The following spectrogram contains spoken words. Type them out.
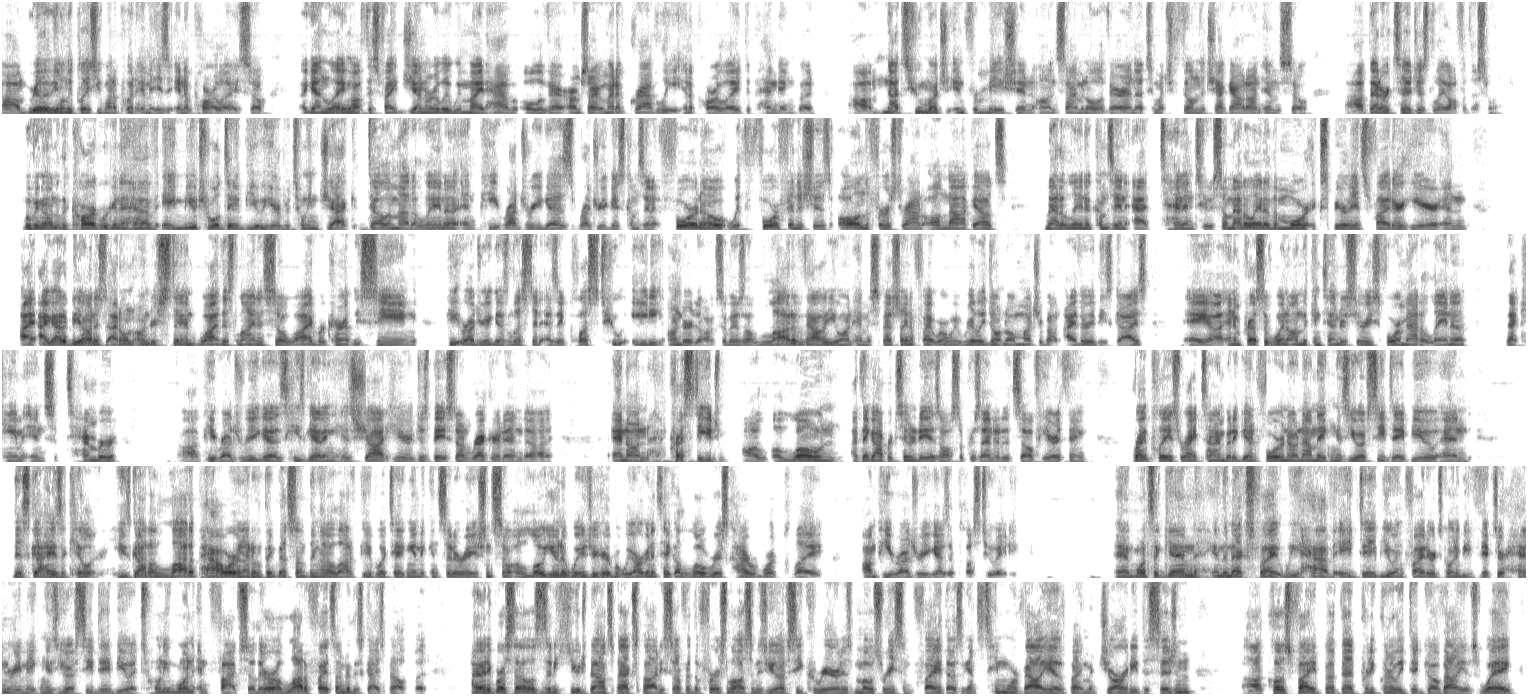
Um, really, the only place you want to put him is in a parlay. So again, laying off this fight, generally we might have Oliver. I'm sorry, we might have Gravely in a parlay, depending, but um, not too much information on Saimon Oliveira, not too much film to check out on him. So uh, better to just lay off of this one. Moving on to the card, we're going to have a mutual debut here between Jack Della Maddalena and Pete Rodriguez. Rodriguez comes in at 4 0 with four finishes, all in the first round, all knockouts. Maddalena comes in at 10 and 2. So Maddalena, the more experienced fighter here. And I, I got to be honest, I don't understand why this line is so wide. We're currently seeing Pete Rodriguez listed as a plus 280 underdog. So there's a lot of value on him, especially in a fight where we really don't know much about either of these guys. A, uh, an impressive win on the contender series for Maddalena that came in September. Uh, Pete Rodriguez, he's getting his shot here just based on record and uh, and on prestige alone. I think opportunity has also presented itself here. I think right place, right time. But again, 4 0 now making his UFC debut. And this guy is a killer. He's got a lot of power, and I don't think that's something that a lot of people are taking into consideration. So a low unit wager here, but we are going to take a low risk, high reward play on Pete Rodriguez at plus 280. And once again, in the next fight, we have a debuting fighter. It's going to be Victor Henry making his UFC debut at 21 and 5. So there are a lot of fights under this guy's belt, but Raoni Barcelos is in a huge bounce back spot. He suffered the first loss of his UFC career in his most recent fight. That was against Timur Valiev by majority decision. Uh, close fight, but that pretty clearly did go Valiev's way.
